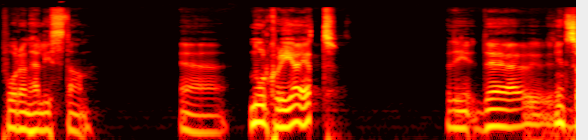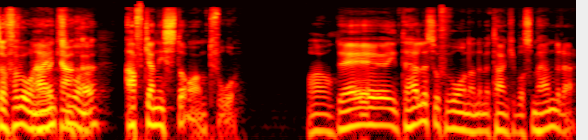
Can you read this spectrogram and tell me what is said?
på den här listan. Eh, Nordkorea 1. Det, det, Inte så förvånande Nej, inte kanske? förvånande. Afghanistan 2. Wow. Det är inte heller så förvånande med tanke på vad som händer där.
